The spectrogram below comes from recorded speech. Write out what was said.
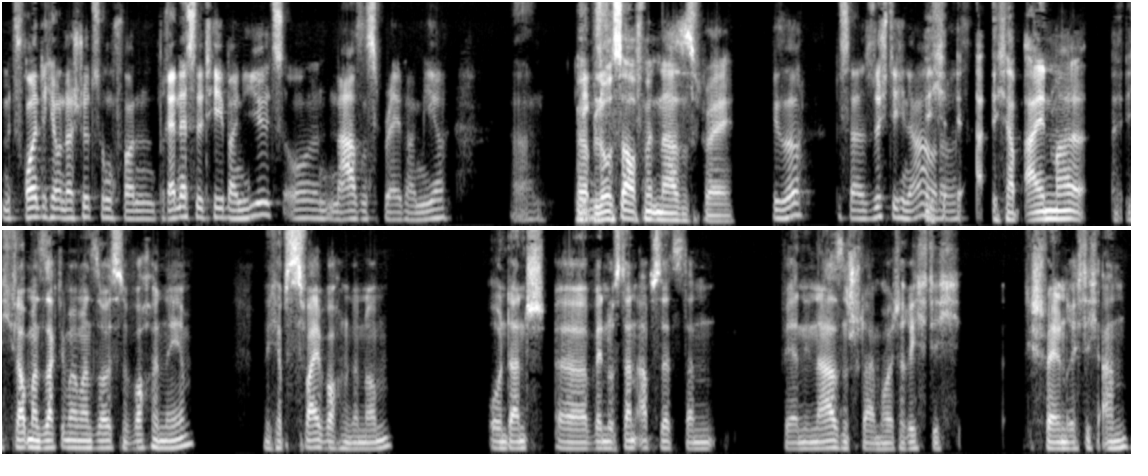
mit freundlicher Unterstützung von Brennnesseltee bei Nils und Nasenspray bei mir. Ähm, Hör bloß auf mit Nasenspray. Wieso? Bist du süchtig nah? Ich, oder was? ich habe einmal, ich glaube, man sagt immer, man soll es eine Woche nehmen. Und ich habe es zwei Wochen genommen. Und dann, äh, wenn du es dann absetzt, dann werden die Nasenschleimhäute richtig, die schwellen richtig an.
